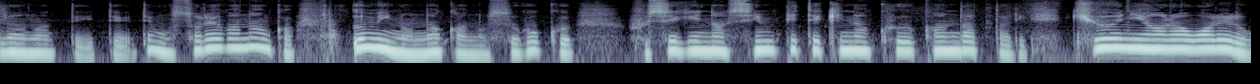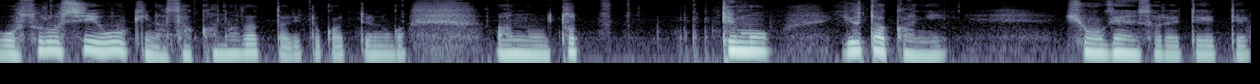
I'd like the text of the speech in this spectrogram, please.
連なっていてでもそれがなんか海の中のすごく不思議な神秘的な空間だったり急に現れる恐ろしい大きな魚だったりとかっていうのがあのとっても豊かに表現されていて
